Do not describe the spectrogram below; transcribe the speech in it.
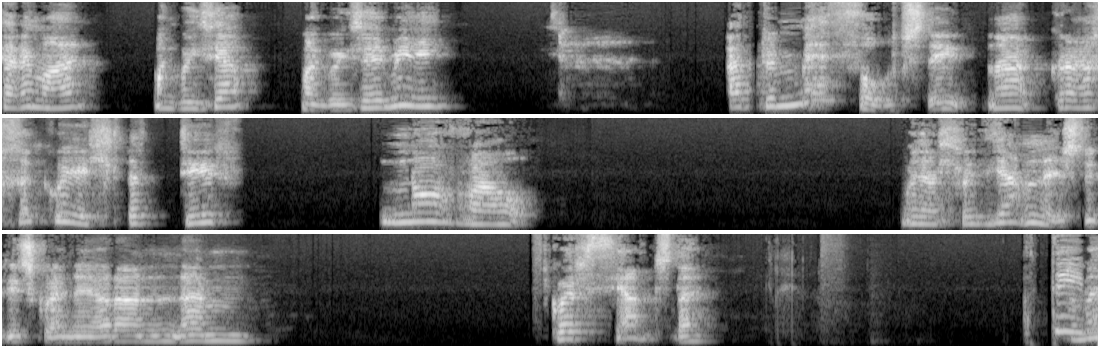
cari ymlaen, mae'n gweithio, mae'n gweithio i mi. A dwi'n meddwl, sti, na grach y gwyllt ydy'r nofel mwy allwyddiannus dwi wedi sgwennu o ran um, gwerthiant, ne? O, dim...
